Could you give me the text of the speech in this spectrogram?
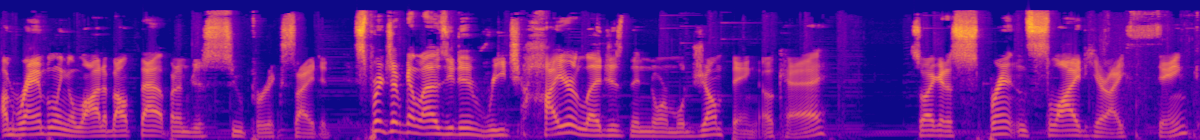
I'm rambling a lot about that, but I'm just super excited. Sprint jumping allows you to reach higher ledges than normal jumping. Okay. So I gotta sprint and slide here, I think.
